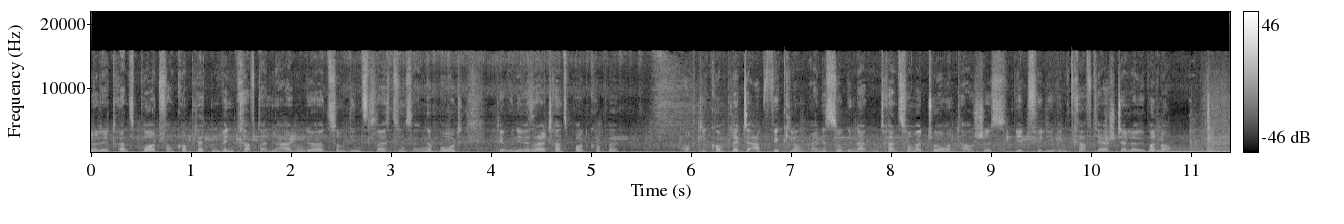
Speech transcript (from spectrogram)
nur der Transport von kompletten Windkraftanlagen gehört zum Dienstleistungsangebot der Universaltransportgruppe, auch die komplette Abwicklung eines sogenannten Transformatorentausches wird für die Windkrafthersteller übernommen.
